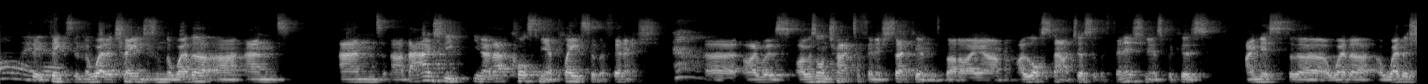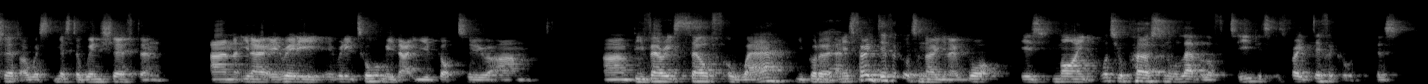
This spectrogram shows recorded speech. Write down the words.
oh God. things in the weather, changes in the weather, uh, and and uh, that actually, you know, that cost me a place at the finish. Uh, I was I was on track to finish second, but I um, I lost out just at the finish, and it's because I missed a weather a weather shift. I missed a wind shift, and and you know, it really it really taught me that you've got to um, um, be very self aware. You've got to, yeah. and it's very difficult to know, you know, what is my what's your personal level of fatigue. It's, it's very difficult because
